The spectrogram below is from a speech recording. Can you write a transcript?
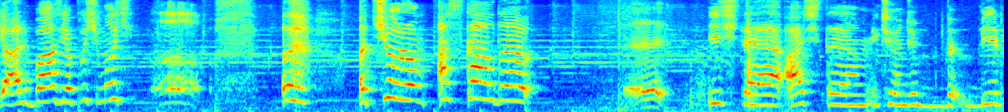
Galiba yapışmış. Açıyorum. Az kaldı. İşte açtım. İlk önce bir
